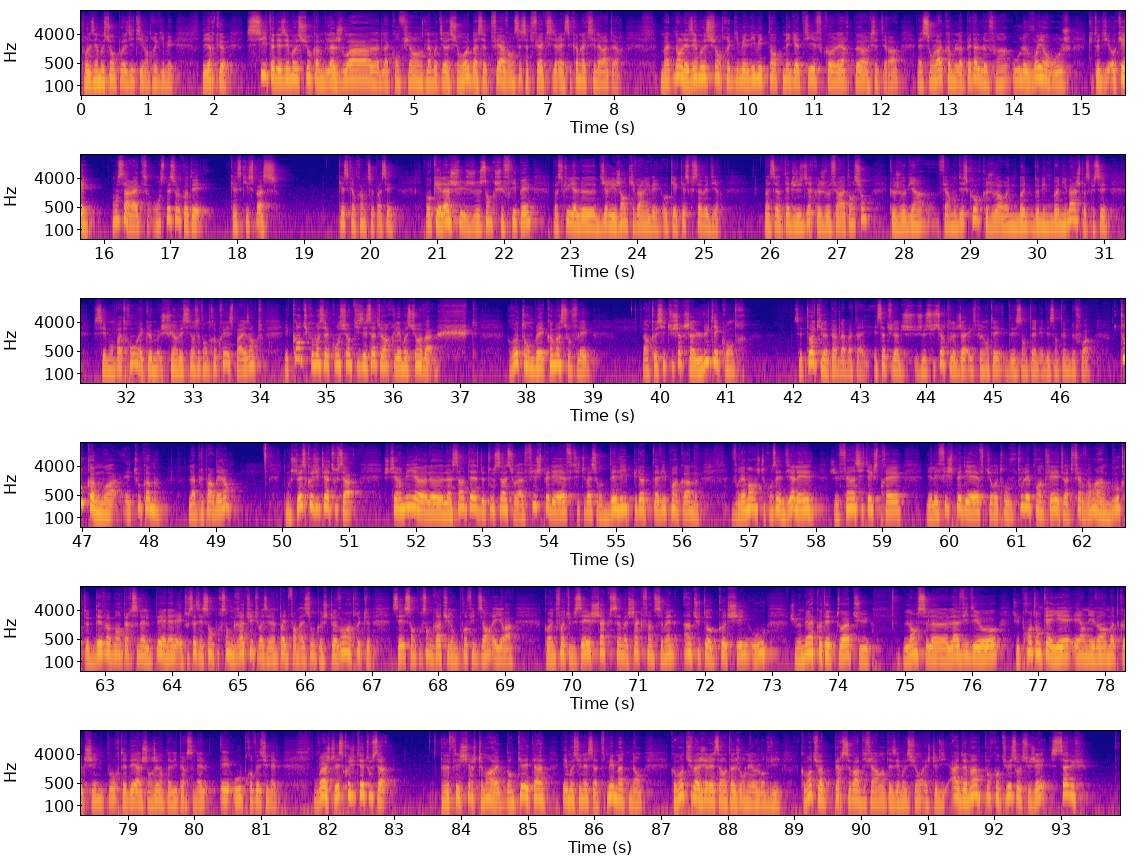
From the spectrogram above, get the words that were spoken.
Pour les émotions positives, entre guillemets. C'est-à-dire que si tu as des émotions comme de la joie, de la confiance, de la motivation haute, bah, ça te fait avancer, ça te fait accélérer. C'est comme l'accélérateur. Maintenant, les émotions entre guillemets limitantes, négatives, colère, peur, etc., elles sont là comme la pédale de frein ou le voyant rouge qui te dit Ok, on s'arrête, on se met sur le côté. Qu'est-ce qui se passe? Qu'est-ce qui est en train de se passer? Ok, là, je, sens que je suis flippé parce qu'il y a le dirigeant qui va arriver. Ok, qu'est-ce que ça veut dire? Bah, Ça veut peut-être juste dire que je veux faire attention, que je veux bien faire mon discours, que je veux avoir une bonne, donner une bonne image parce que c'est c'est mon patron et que je suis investi dans cette entreprise, par exemple. Et quand tu commences à conscientiser ça, tu vas voir que l'émotion, va retomber comme un soufflet. Alors que si tu cherches à lutter contre, c'est toi qui vas perdre la bataille. Et ça, tu je suis sûr que tu l'as déjà expérimenté des centaines et des centaines de fois. Tout comme moi et tout comme la plupart des gens. Donc je te laisse cogiter à tout ça. Je t'ai remis euh, la synthèse de tout ça sur la fiche PDF. Si tu vas sur dailypilotetavie.com, vraiment, je te conseille d'y aller. J'ai fait un site exprès. Il y a les fiches PDF, tu retrouves tous les points clés tu vas te faire vraiment un book de développement personnel PNL et tout ça c'est 100% gratuit, tu vois, c'est même pas une formation que je te vends un truc, c'est 100% gratuit donc profites-en et il y aura encore une fois, tu le sais, chaque, chaque fin de semaine, un tuto coaching où je me mets à côté de toi, tu lances la vidéo, tu prends ton cahier et on y va en mode coaching pour t'aider à changer dans ta vie personnelle et ou professionnelle. Donc voilà, je te laisse cogiter à tout ça. Réfléchir justement dans quel état émotionnel ça te met maintenant. Comment tu vas gérer ça dans ta journée aujourd'hui? Comment tu vas percevoir différemment tes émotions? Et je te dis à demain pour continuer sur le sujet. Salut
